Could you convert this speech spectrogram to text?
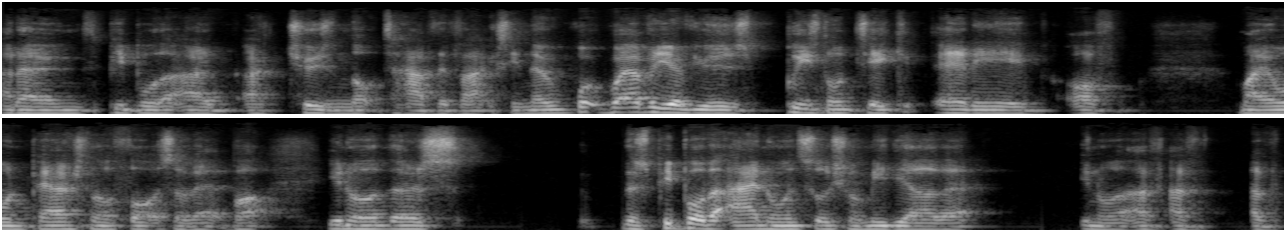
around people that are, are choosing not to have the vaccine. Now, whatever your view is, please don't take any of my own personal thoughts of it. But you know, there's there's people that I know on social media that you know I've I've, I've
